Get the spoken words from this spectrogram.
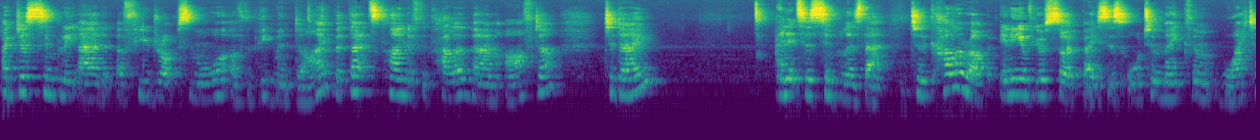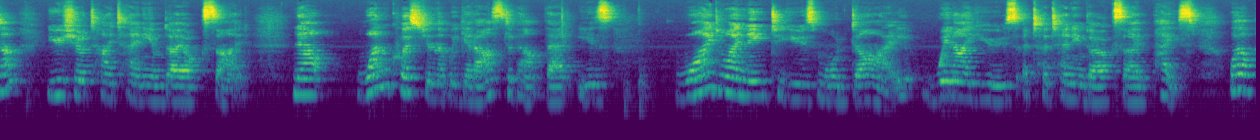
I'd just simply add a few drops more of the pigment dye, but that's kind of the colour that I'm after today. And it's as simple as that. To colour up any of your soap bases or to make them whiter, use your titanium dioxide. Now, one question that we get asked about that is, why do I need to use more dye when I use a titanium dioxide paste? Well,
